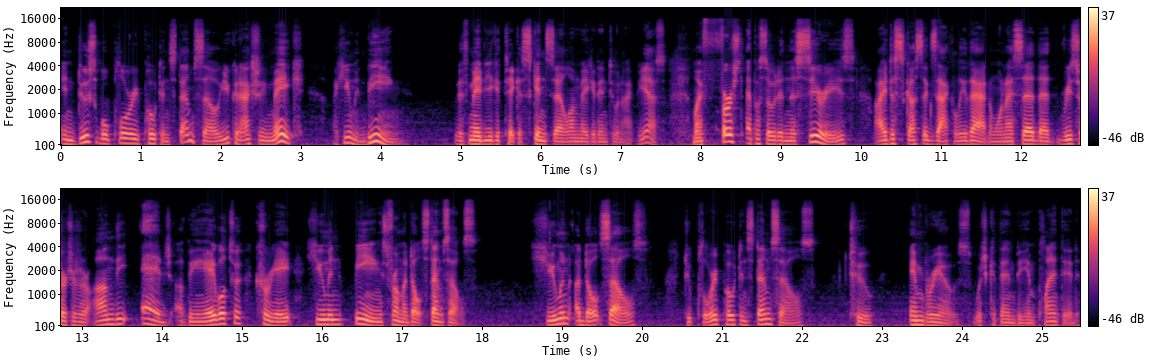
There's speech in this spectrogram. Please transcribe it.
inducible pluripotent stem cell, you can actually make a human being. If maybe you could take a skin cell and make it into an iPS. My first episode in this series, I discussed exactly that. And when I said that researchers are on the edge of being able to create human beings from adult stem cells. Human adult cells to pluripotent stem cells to embryos, which could then be implanted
